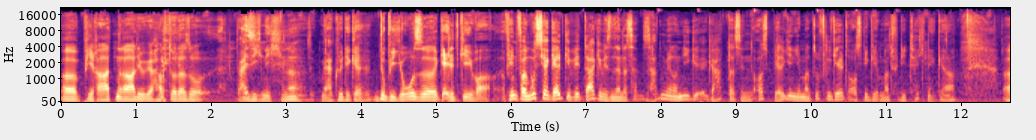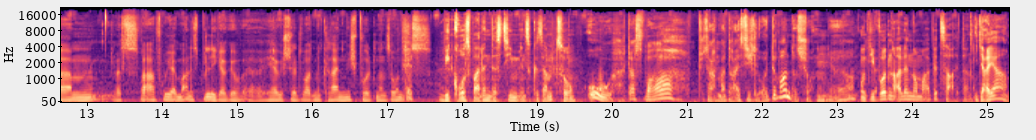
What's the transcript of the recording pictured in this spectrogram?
äh, Piratenradio gehabt oder so. Weiß ich nicht. Ne? Also merkwürdige, dubiose Geldgeber. Auf jeden Fall muss ja Geld gew da gewesen sein. Das, das hatten wir noch nie ge gehabt, dass in Ostbelgien jemand so viel Geld ausgegeben hat für die Technik. Ja? Ähm, das war früher immer alles billiger äh, hergestellt worden mit kleinen Mischpulten und so. Und das Wie groß war denn das Team insgesamt so? Oh, das war, ich sag mal, 30 Leute waren das schon. Mhm. Ja. Und die wurden alle normal bezahlt dann? Ja, ja.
